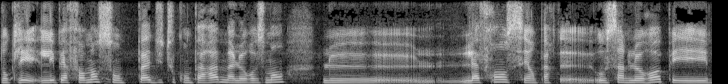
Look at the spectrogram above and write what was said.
Donc les, les performances sont pas du tout comparables malheureusement. Le, la France est en part, au sein de l'Europe et,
